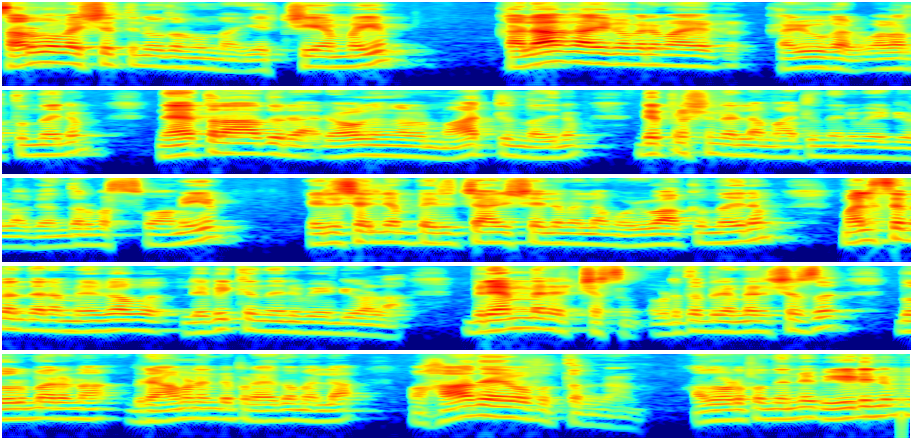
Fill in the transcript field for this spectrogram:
സർവവശ്യത്തിനുതകുന്ന യക്ഷിയമ്മയും കലാകായികപരമായ കഴിവുകൾ വളർത്തുന്നതിനും നേത്രാതുര രോഗങ്ങൾ മാറ്റുന്നതിനും ഡിപ്രഷനെല്ലാം മാറ്റുന്നതിനു വേണ്ടിയുള്ള ഗന്ധർവസ്വാമിയും എലിശല്യം പെരിച്ചാഴിശല്യം എല്ലാം ഒഴിവാക്കുന്നതിനും മത്സ്യബന്ധന മികവ് ലഭിക്കുന്നതിന് വേണ്ടിയുള്ള ബ്രഹ്മരക്ഷസും. ഇവിടുത്തെ ബ്രഹ്മരക്ഷസ് ദുർമരണ ബ്രാഹ്മണന്റെ പ്രേതമല്ല മഹാദേവപുത്രനാണ്. അതോടൊപ്പം തന്നെ വീടിനും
